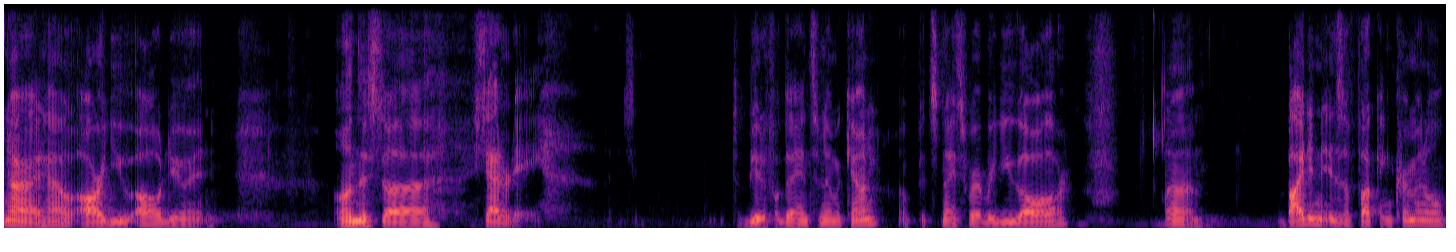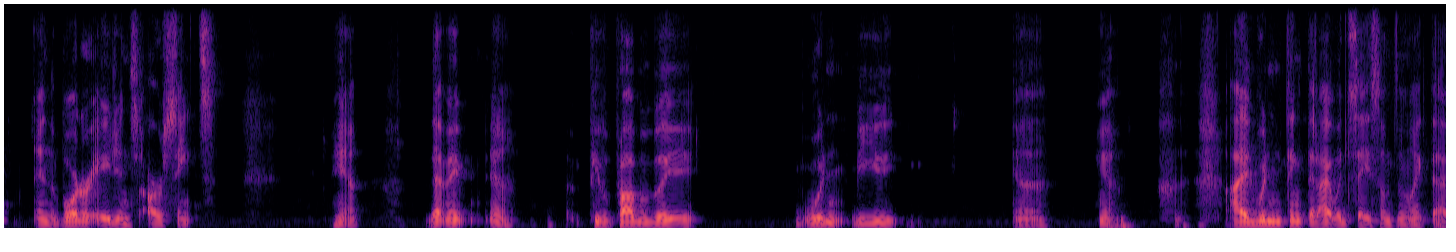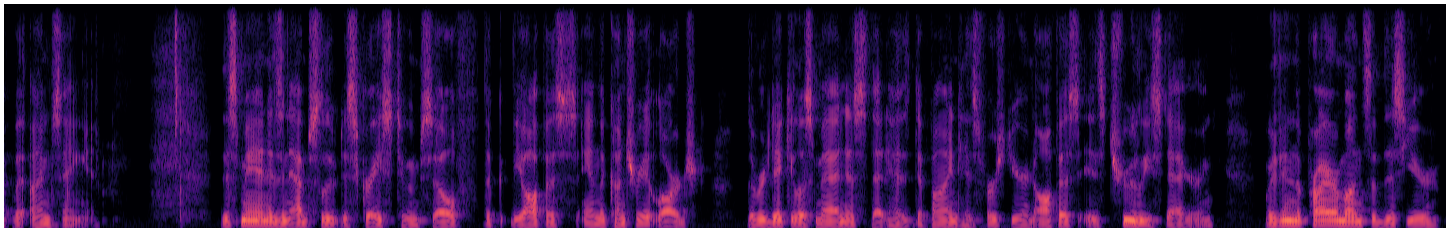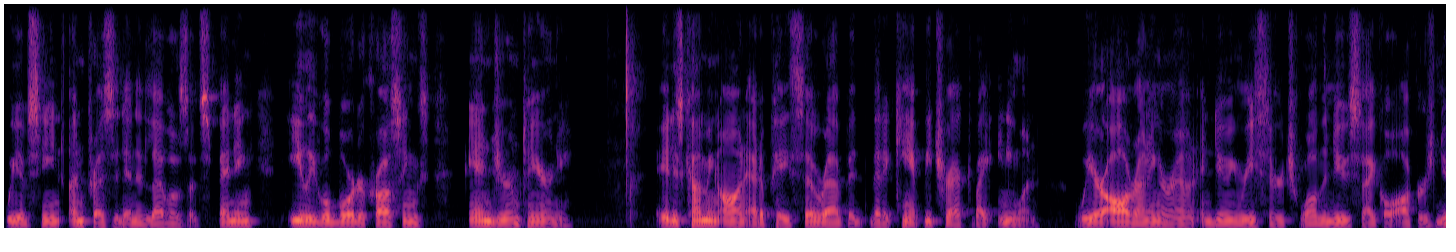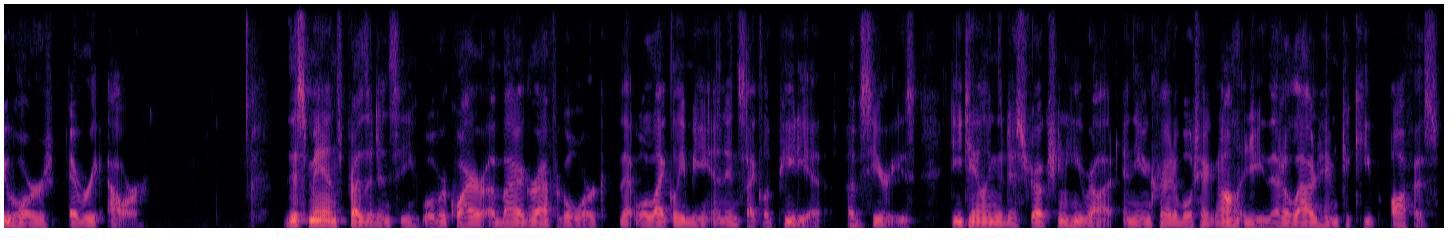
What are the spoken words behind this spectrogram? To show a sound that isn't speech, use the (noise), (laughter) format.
All right, how are you all doing on this uh, Saturday? It's, a beautiful day in Sonoma County. Hope it's nice wherever you all are. Um, Biden is a fucking criminal, and the border agents are saints. Yeah, that may yeah. People probably wouldn't be. Uh, yeah, (laughs) I wouldn't think that I would say something like that, but I'm saying it. This man is an absolute disgrace to himself, the, the office, and the country at large. The ridiculous madness that has defined his first year in office is truly staggering. Within the prior months of this year, we have seen unprecedented levels of spending, illegal border crossings, and germ tyranny. It is coming on at a pace so rapid that it can't be tracked by anyone. We are all running around and doing research while the news cycle offers new horrors every hour. This man's presidency will require a biographical work that will likely be an encyclopedia of series, detailing the destruction he wrought and the incredible technology that allowed him to keep office.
